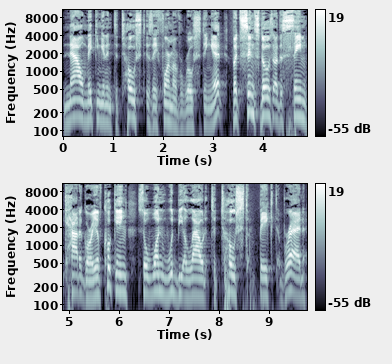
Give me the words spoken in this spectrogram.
Now making it into toast is a form of roasting it. But since those are the same category of cooking, so one would be allowed to toast baked bread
